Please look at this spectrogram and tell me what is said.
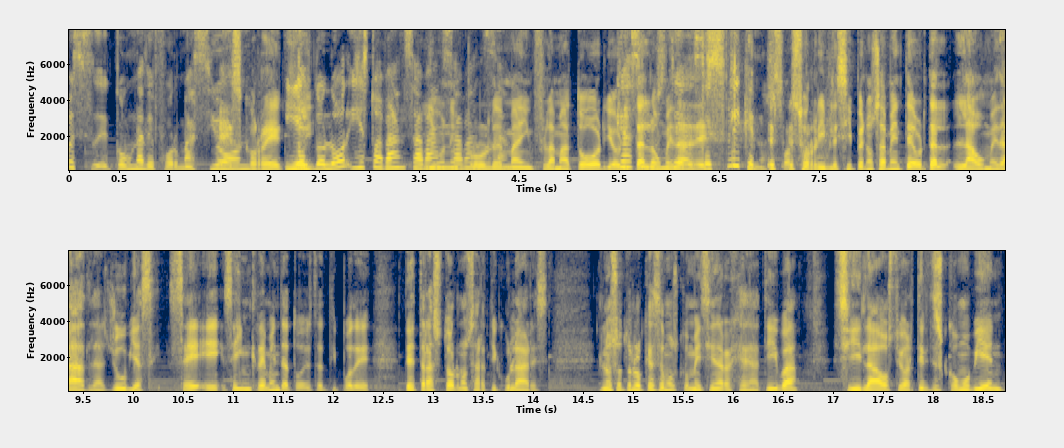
pues eh, con una deformación. Es correcto. Y el dolor, y esto avanza, avanza, Y un problema inflamatorio, ahorita la humedad es, Explíquenos, es, horrible, sí, penosamente ahorita la humedad, las lluvias, se, eh, se incrementa todo este tipo de, de trastornos articulares. Nosotros lo que hacemos con medicina regenerativa, si la osteoartritis, como bien,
